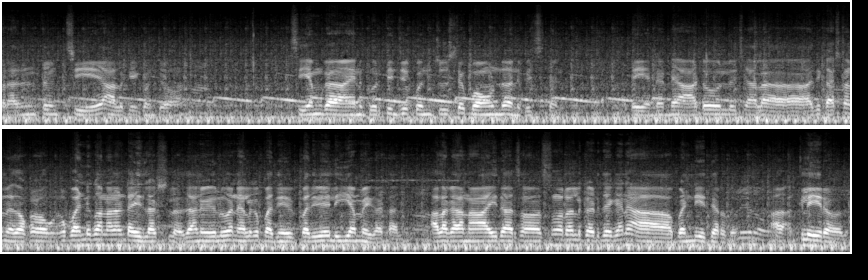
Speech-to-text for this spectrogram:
ప్రాధాన్యత ఇచ్చి వాళ్ళకి కొంచెం సీఎంగా ఆయన గుర్తించి కొంచెం చూస్తే బాగుండు అనిపిస్తుంది. అంటే ఏంటంటే ఆటో వాళ్ళు చాలా అది కష్టం. లేదు ఒక ఒక బండి కొనాలంటే ఐదు లక్షలు. దాని విలువ నెలకు పది పదివేలు ఈఎంఐ కట్టాలి. అలాగా నా ఐదు ఆరు సంవత్సరాలు కడితే కానీ ఆ బండి తిరగదు క్లియర్ అవ్వదు.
